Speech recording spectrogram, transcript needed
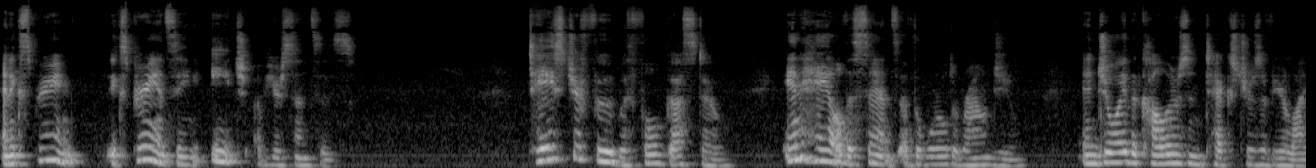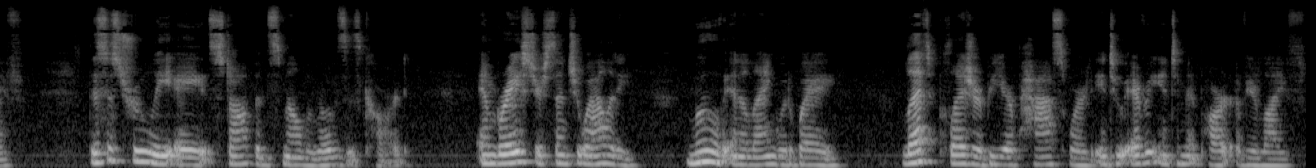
and experience, experiencing each of your senses. Taste your food with full gusto. Inhale the scents of the world around you. Enjoy the colors and textures of your life. This is truly a stop and smell the roses card. Embrace your sensuality. Move in a languid way. Let pleasure be your password into every intimate part of your life.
